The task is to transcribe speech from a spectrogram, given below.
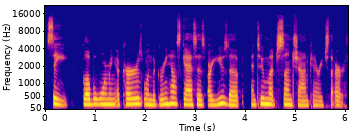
C. Global warming occurs when the greenhouse gases are used up and too much sunshine can reach the earth.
